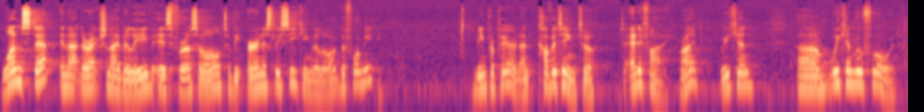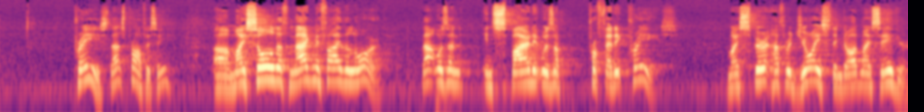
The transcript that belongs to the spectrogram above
One step in that direction, I believe, is for us all to be earnestly seeking the Lord before meeting, being prepared and coveting to to edify, right? We can, um, we can move forward. Praise, that's prophecy. Uh, my soul doth magnify the Lord. That was an inspired, it was a prophetic praise. My spirit hath rejoiced in God my Savior.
